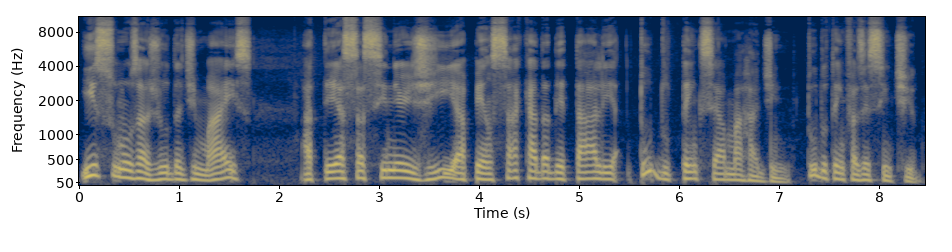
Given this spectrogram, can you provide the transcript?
Isso nos ajuda demais a ter essa sinergia, a pensar cada detalhe, tudo tem que ser amarradinho, tudo tem que fazer sentido.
